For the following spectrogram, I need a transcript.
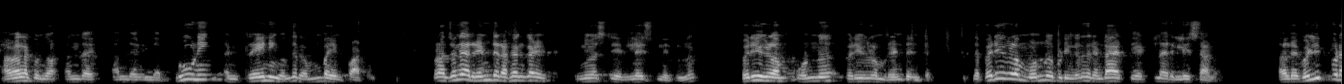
அதனால கொஞ்சம் அந்த அந்த இந்த ப்ரூனிங் அண்ட் ட்ரைனிங் வந்து ரொம்ப இம்பார்ட்டன்ட் நான் சொன்னேன் ரெண்டு ரகங்கள் யூனிவர்சிட்டி ரிலீஸ் பண்ணிருக்கணும் பெரியகுளம் ஒன்னு பெரியகுளம் ரெண்டுன்ட்டு. இந்த பெரியகுளம் ஒண்ணு அப்படிங்கிறது ரெண்டாயிரத்தி எட்டுல ரிலீஸ் ஆனது. அதோட வெளிப்புற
